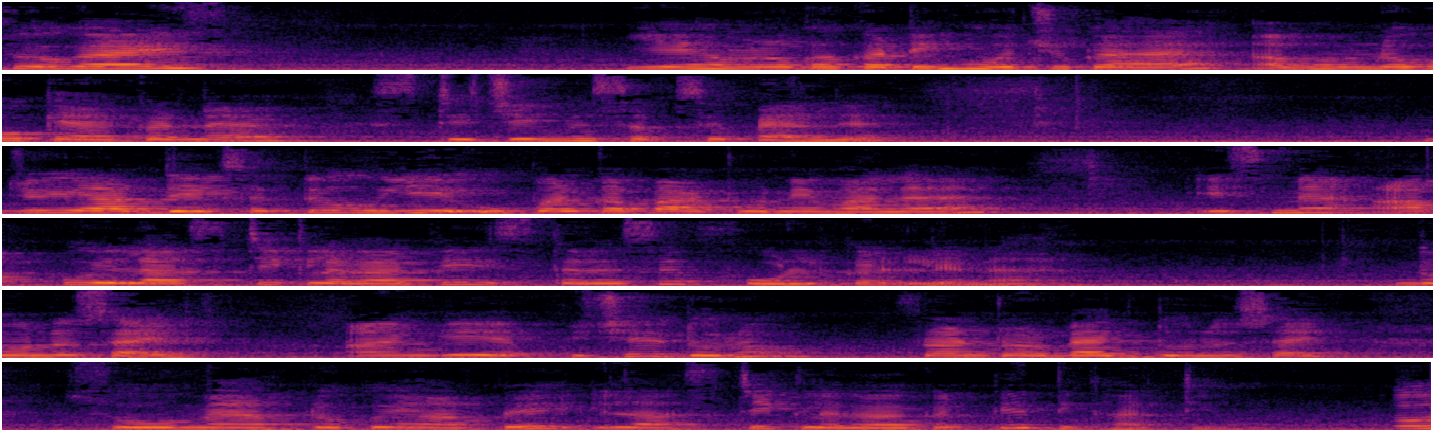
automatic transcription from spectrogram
सो गाइज़ ये हम लोग का कटिंग हो चुका है। अब हम लोग को क्या करना है? स्टिचिंग में सबसे पहले, जो ये आप देख सकते हो, ये ऊपर का पार्ट होने वाला है। इसमें आपको इलास्टिक लगा के इस तरह से फोल्ड कर लेना है। दोनों साइड, आगे या पीछे, दोनों, फ्रंट और बैक दोनों साइड। सो मैं आप लोग को यहाँ पे इलास्टिक लगा करके दिखाती हूँ। तो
